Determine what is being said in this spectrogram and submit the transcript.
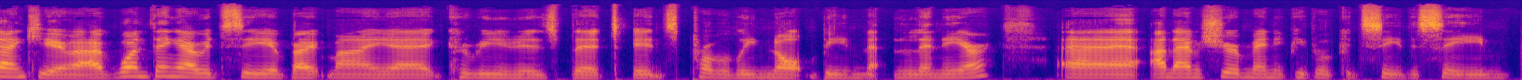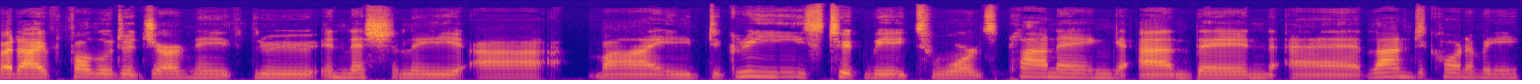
Thank you. Uh, one thing I would say about my uh, career is that it's probably not been linear. Uh, and I'm sure many people could say the same. But I've followed a journey through initially uh, my degrees took me towards planning and then uh, land economy.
